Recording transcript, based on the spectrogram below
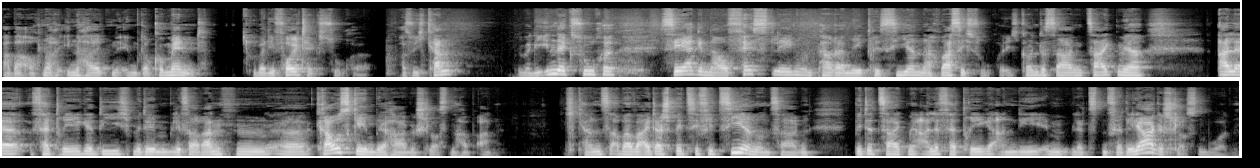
aber auch nach Inhalten im Dokument über die Volltextsuche. Also ich kann über die Indexsuche sehr genau festlegen und parametrisieren, nach was ich suche. Ich könnte sagen, zeig mir alle Verträge, die ich mit dem Lieferanten äh, Kraus GmbH geschlossen habe, an. Ich kann es aber weiter spezifizieren und sagen, bitte zeig mir alle Verträge an, die im letzten Vierteljahr geschlossen wurden.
